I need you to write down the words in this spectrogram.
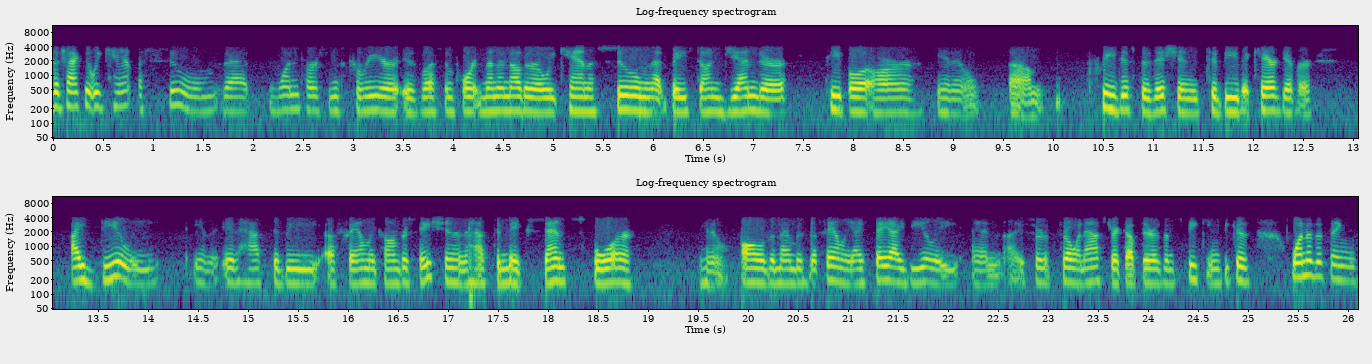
the fact that we can't assume that one person's career is less important than another, or we can't assume that based on gender, people are, you know, um, predispositioned to be the caregiver. Ideally, you know, it has to be a family conversation, and it has to make sense for, you know, all of the members of the family. I say ideally, and I sort of throw an asterisk up there as I'm speaking, because one of the things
